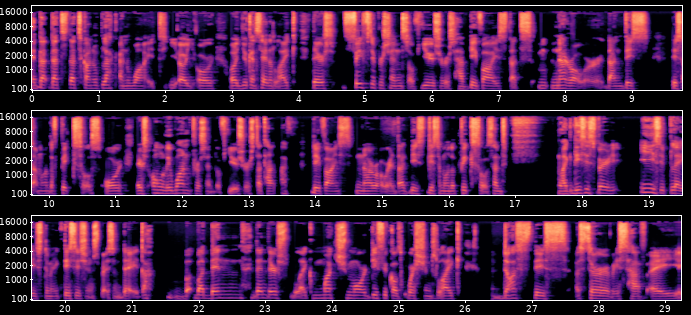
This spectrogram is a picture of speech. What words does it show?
that that's that's kind of black and white. Or, or or you can say that like there's 50% of users have device that's narrower than this this amount of pixels or there's only 1% of users that have, have defines narrower that this this amount of pixels and like this is very easy place to make decisions based on data. But, but then, then there's like much more difficult questions like, does this service have a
